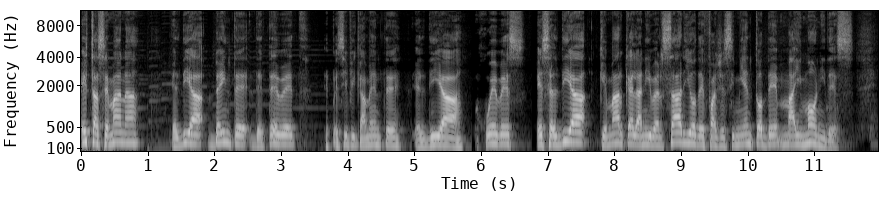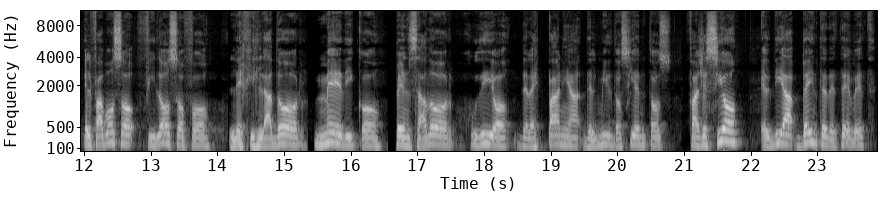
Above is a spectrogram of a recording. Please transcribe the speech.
Esta semana, el día 20 de Tebet, específicamente el día jueves, es el día que marca el aniversario de fallecimiento de Maimónides, el famoso filósofo, legislador, médico, pensador judío de la España del 1200. Falleció el día 20 de Tebet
